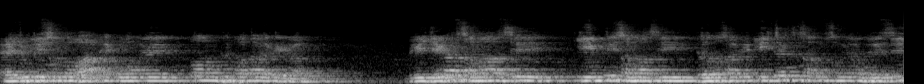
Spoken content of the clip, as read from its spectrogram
ਐਜੂਕੇਸ਼ਨ ਤੋਂ ਬਾਹਰ ਨਿਕਲੋਗੇ ਤੁਹਾਨੂੰ ਫਿਰ ਪਤਾ ਲੱਗੇਗਾ ਵੀ ਜਿਹੜਾ ਸਮਾਂ ਅਸੀਂ ਕੀਮਤੀ ਸਮਾਂ ਸੀ ਜਦੋਂ ਸਾਡੇ ਟੀਚਰਸ ਸਾਨੂੰ ਸਮਝਾਉਂਦੇ ਸੀ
